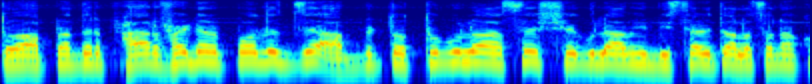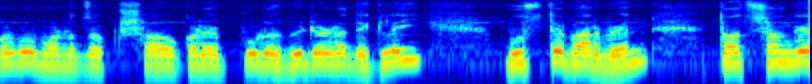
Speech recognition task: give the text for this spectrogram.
তো আপনাদের ফায়ার ফাইটার পদের যে আপডেট তথ্যগুলো আছে, সেগুলো আমি বিস্তারিত আলোচনা করব। মনোযোগ সহকারে পুরো ভিডিওটা দেখলেই বুঝতে পারবেন। তৎসঙ্গে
